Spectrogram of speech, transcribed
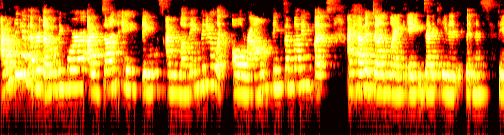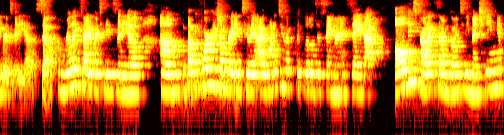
I don't think I've ever done one before. I've done a things I'm loving video, like all around things I'm loving, but I haven't done like a dedicated fitness favorites video. So I'm really excited for today's video. Um, but before we jump right into it, I want to do a quick little disclaimer and say that all these products that I'm going to be mentioning,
